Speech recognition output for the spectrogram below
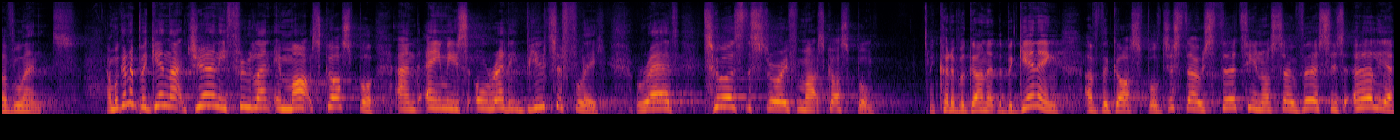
of Lent. And we're going to begin that journey through Lent in Mark's Gospel. And Amy's already beautifully read to us the story from Mark's Gospel. It could have begun at the beginning of the gospel, just those 13 or so verses earlier,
